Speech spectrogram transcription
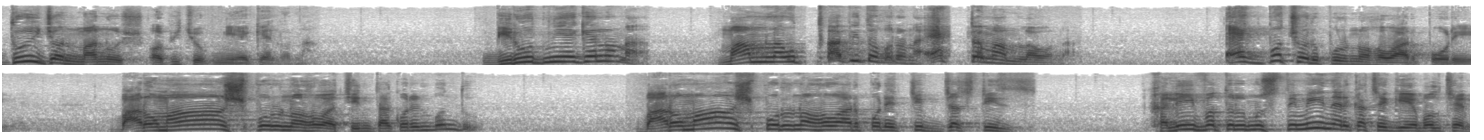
দুইজন মানুষ অভিযোগ নিয়ে গেল না। বিরোধ নিয়ে গেল না। মামলা উত্থাপিত হলো না। একটা মামলাও না। এক বছর পূর্ণ হওয়ার পরে বারো মাস পূর্ণ হওয়া চিন্তা করেন বন্ধু। বারো মাস পূর্ণ হওয়ার পরে চিফ জাস্টিস খালিফাতুল মুসলিমিনের কাছে গিয়ে বলছেন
